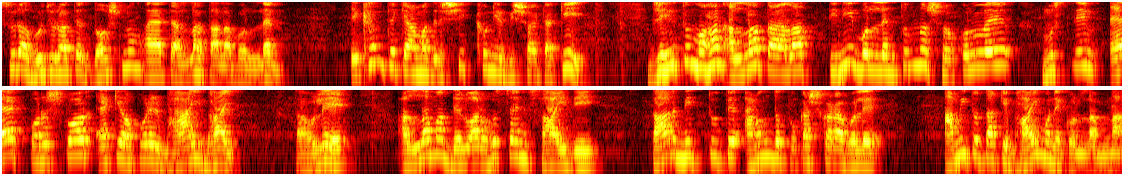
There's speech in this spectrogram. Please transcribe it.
সুরা হুজুরাতের দশ নং আয়াতে আল্লাহ তালা বললেন, এখান থেকে আমাদের শিক্ষণীয় বিষয়টা কি? যেহেতু মহান আল্লাহ তালা তিনি বললেন, তোমরা সকলে মুসলিম, এক পরস্পর, একে অপরের ভাই ভাই। তাহলে আল্লামা দেলোয়ার হোসেন সাইদি তার মৃত্যুতে আনন্দ প্রকাশ করা হলে আমি তো তাকে ভাই মনে করলাম না,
